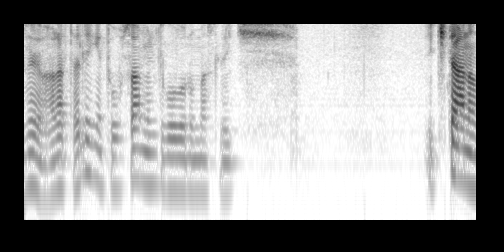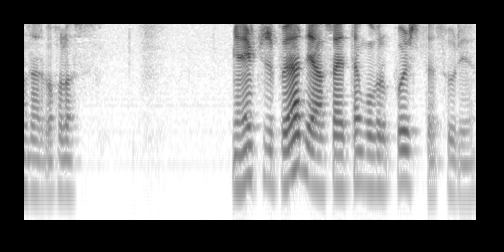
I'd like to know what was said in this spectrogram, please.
bunday g'alati lekin to'qson minut gol urmaslik. Ikkita aniq zarba xolos. Meni yutkazib qo'yardi ofsayddan gol urib qo'yishdi suriya.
